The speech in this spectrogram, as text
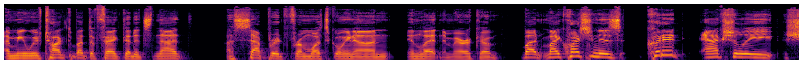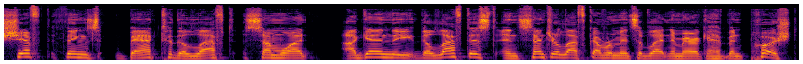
I mean, we've talked about the fact that it's not a separate from what's going on in Latin America. But my question is could it actually shift things back to the left somewhat? Again, the, the leftist and center left governments of Latin America have been pushed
